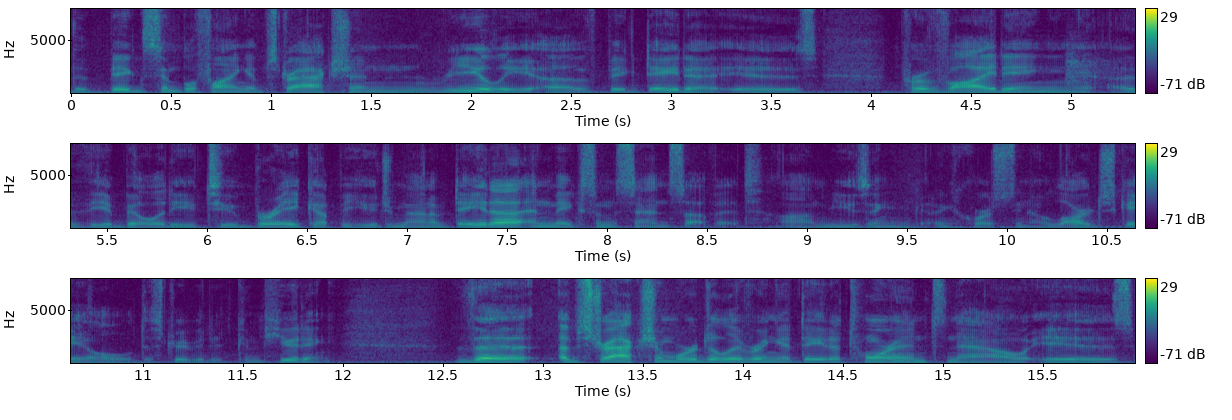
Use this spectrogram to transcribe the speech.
the big simplifying abstraction, really, of big data is providing the ability to break up a huge amount of data and make some sense of it um, using, of course, you know, large-scale distributed computing. The abstraction we're delivering at Data Torrent now is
